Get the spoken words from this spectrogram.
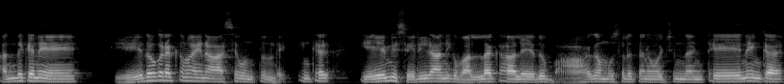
అందుకనే ఏదో ఒక రకమైన ఆశ ఉంటుంది. ఇంకా ఏమి శరీరానికి వల్ల కాలేదు బాగా ముసలితనం వచ్చిందంటేనే ఇంకా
